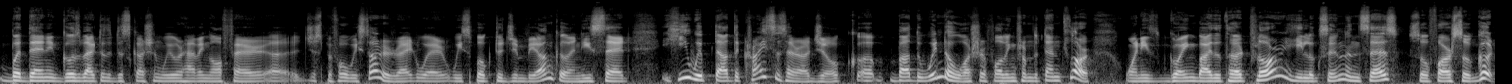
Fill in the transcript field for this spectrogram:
But then it goes back to the discussion we were having off air uh, just before we started, right? Where we spoke to Jim Bianco and he said he whipped out the crisis era joke uh, about the window washer falling from the 10th floor. When he's going by the third floor, he looks in and says, So far, so good.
